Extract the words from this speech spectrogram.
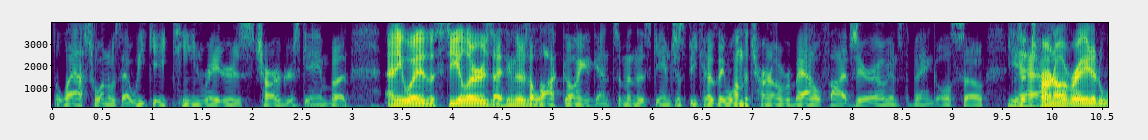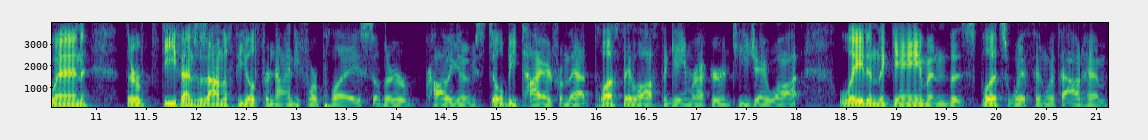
the last one was that Week 18 Raiders Chargers game. But anyway, the Steelers, I think there's a lot going against them in this game just because they won the turnover battle 5 0 against the Bengals. So it was Yeah. a turnover rated win. Their defense was on the field for 94 plays, so they're probably going to still be tired from that. Plus, they lost the game record, TJ Watt, late in the game, and the splits with and without him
